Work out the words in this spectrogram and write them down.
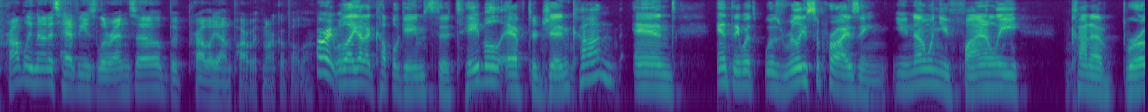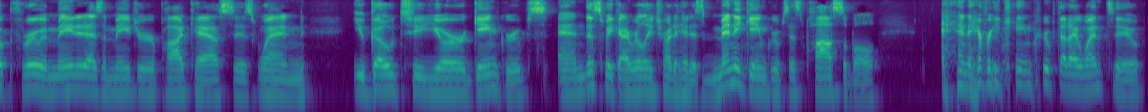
probably not as heavy as Lorenzo, but probably on par with Marco Polo. All right, well, I got a couple games to the table after Gen Con, and Anthony, what was really surprising, you know, when you finally kind of broke through and made it as a major podcast, is when you go to your game groups. And this week, I really try to hit as many game groups as possible. And every game group that I went to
